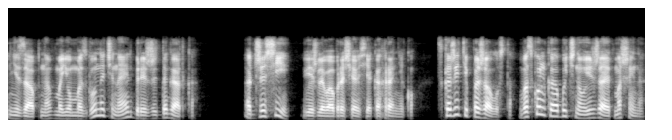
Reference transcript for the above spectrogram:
Внезапно в моем мозгу начинает брежить догадка. «А Джесси», – вежливо обращаюсь я к охраннику, – «скажите, пожалуйста, во сколько обычно уезжает машина?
